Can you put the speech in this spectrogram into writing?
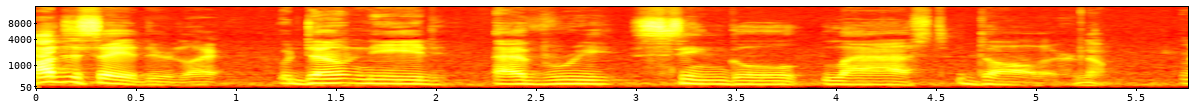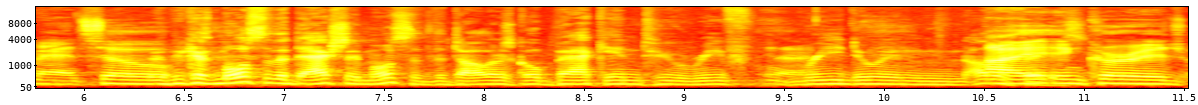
I'll just say it, dude. Like, don't need every single last dollar. No. man. So Because most of the actually most of the dollars go back into re, redoing other I things. encourage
